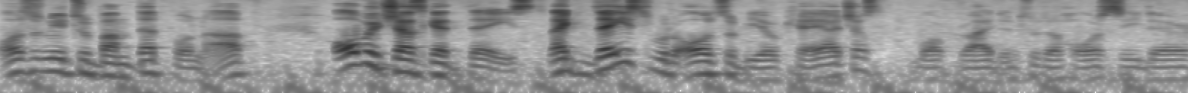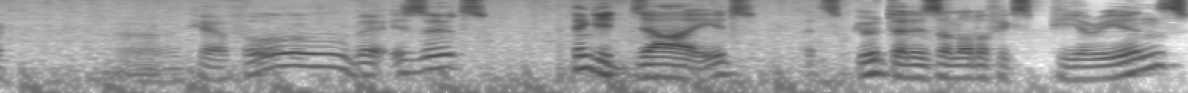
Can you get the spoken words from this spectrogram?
Also need to bump that one up. Or we just get Dazed. Like, Dazed would also be okay. I just walked right into the horsey there. Uh, careful. Where is it? I think he died. That's good. That is a lot of experience.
